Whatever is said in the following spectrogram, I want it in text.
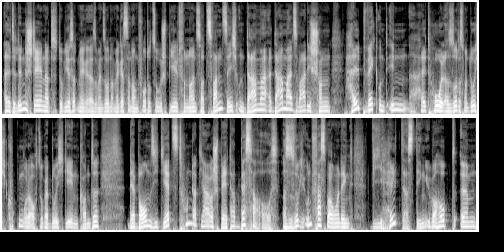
alte Linde stehen. Hat, Tobias hat mir, also mein Sohn hat mir gestern noch ein Foto zugespielt von 1920 und da damals war die schon halb weg und innen halt hohl. Also so, dass man durchgucken oder auch sogar durchgehen konnte der Baum sieht jetzt 100 Jahre später besser aus. Also es ist wirklich unfassbar, wo man denkt, wie hält das Ding überhaupt? Ähm,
